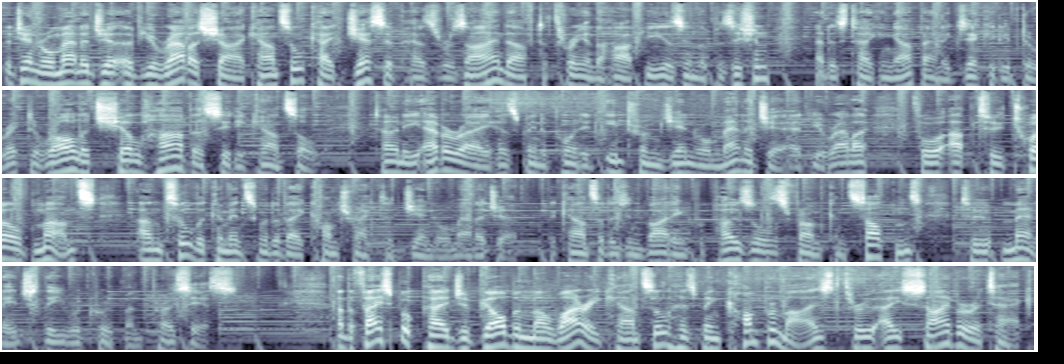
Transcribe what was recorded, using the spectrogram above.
The General Manager of Uralla Shire Council, Kate Jessup, has resigned after three and a half years in the position and is taking up an Executive Director role at Shellharbour City Council. Tony Avaray has been appointed Interim General Manager at Uralla for up to 12 months until the commencement of a contracted General Manager. The Council is inviting proposals from consultants to manage the recruitment process. And the Facebook page of Goulburn Mulwaree Council has been compromised through a cyber attack.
